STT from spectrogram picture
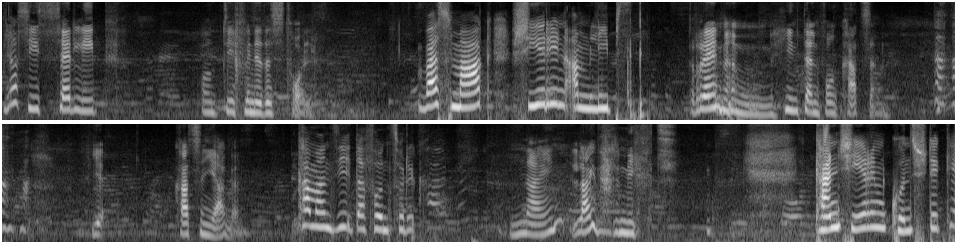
ja, sie ist sehr lieb und ich finde das toll. Was mag Shirin am liebsten? Rennen hinten von Katzen. Ja, Katzen jagen. Kann man sie davon zurückhalten? Nein, leider nicht. Kann Shirin Kunststücke?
